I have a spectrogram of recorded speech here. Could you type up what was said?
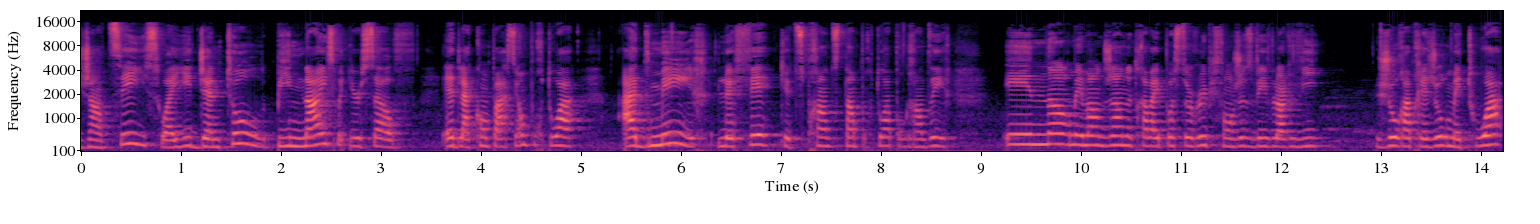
gentil, soyez gentle, be nice with yourself. Aie de la compassion pour toi. Admire le fait que tu prends du temps pour toi pour grandir. Énormément de gens ne travaillent pas sur eux puis font juste vivre leur vie jour après jour, mais toi,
